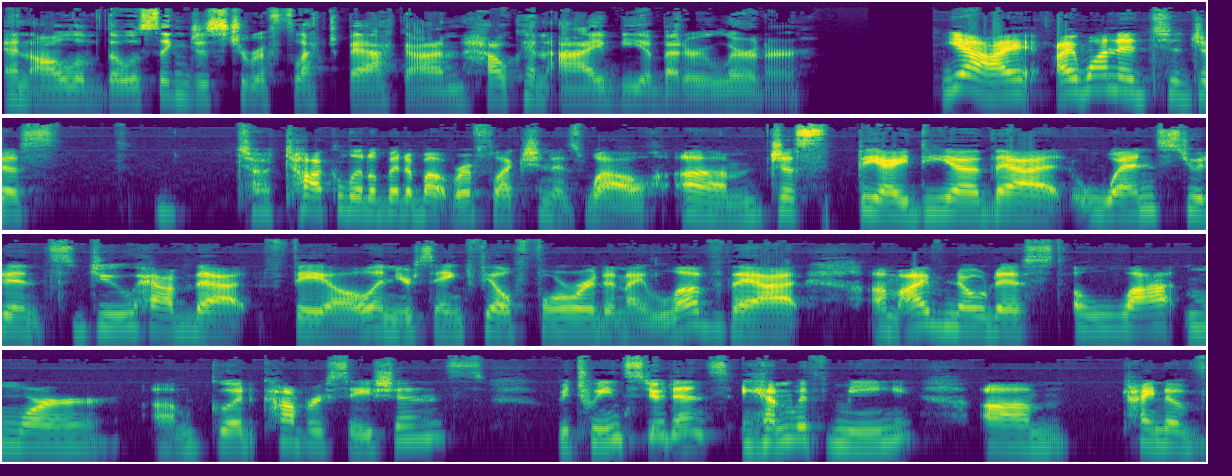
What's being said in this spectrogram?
and all of those things just to reflect back on how can I be a better learner. Yeah, I, I wanted to just to talk a little bit about reflection as well. Um, just the idea that when students do have that fail, and you're saying fail forward, and I love that, um, I've noticed a lot more um, good conversations between students and with me, um, kind of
